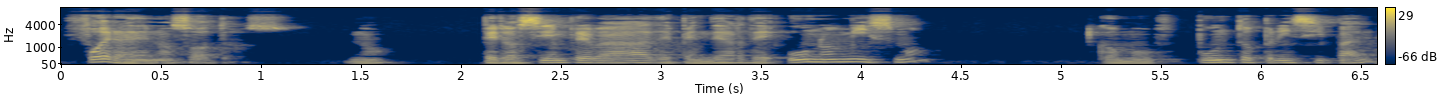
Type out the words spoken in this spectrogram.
fuera de nosotros, ¿no? Pero siempre va a depender de uno mismo como punto principal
